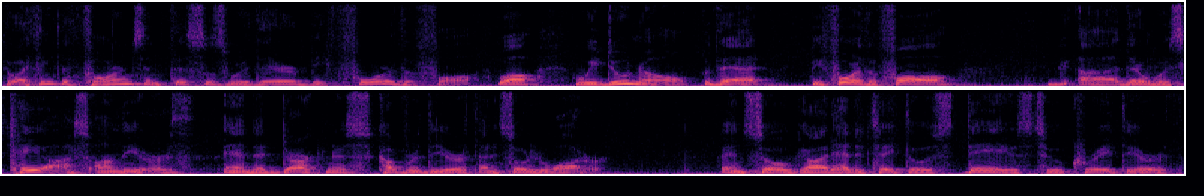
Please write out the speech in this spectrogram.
Do I think the thorns and thistles were there before the fall? Well, we do know that before the fall, uh, there was chaos on the earth, and that darkness covered the earth, and so did water. And so God had to take those days to create the earth.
